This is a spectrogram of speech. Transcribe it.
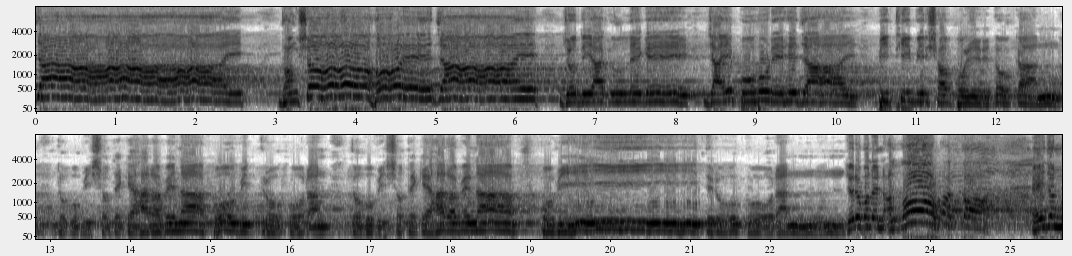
যায়। ধ্বংস হয়ে যায়। যদি আগুন লেগে যায় পড়ে যায়, পৃথিবীর সব বইয়ের দোকান, তবু বিশ্ব থেকে হারাবে না পবিত্র কোরআন, তবু বিশ্ব থেকে হারাবে না পবিত্র কোরআন। জোরে বলেন, আল্লাহ আকবার। এই জন্য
